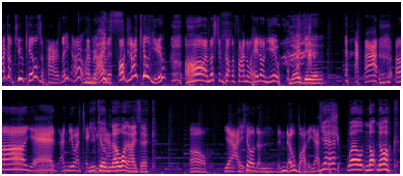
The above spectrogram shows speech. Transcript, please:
I got two kills apparently. I don't remember. nice. Oh, did I kill you? Oh, I must have got the final hit on you. No, you didn't. oh yeah, I knew I'd take you. You killed down. no one, Iszak. Oh yeah, I Hate killed a, a nobody. That's for Yeah, sure. well, knock knock.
